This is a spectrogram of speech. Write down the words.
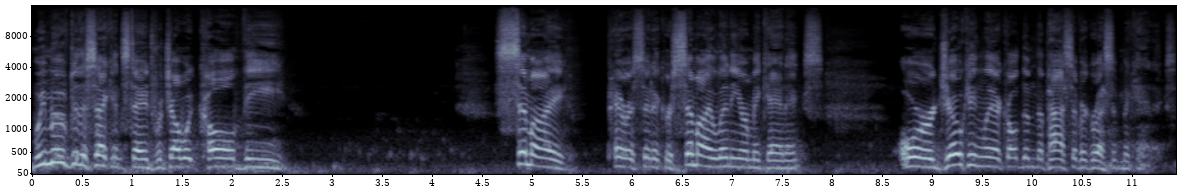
We move to the second stage, which I would call the semi parasitic or semi linear mechanics, or jokingly, I called them the passive aggressive mechanics,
